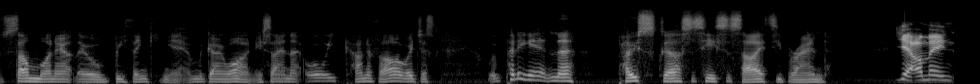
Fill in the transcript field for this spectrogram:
someone out there will be thinking it, and we're going, "Why aren't you saying that?" Well, we kind of are. We're just we're putting it in the post-scarcity society brand. Yeah, I mean,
